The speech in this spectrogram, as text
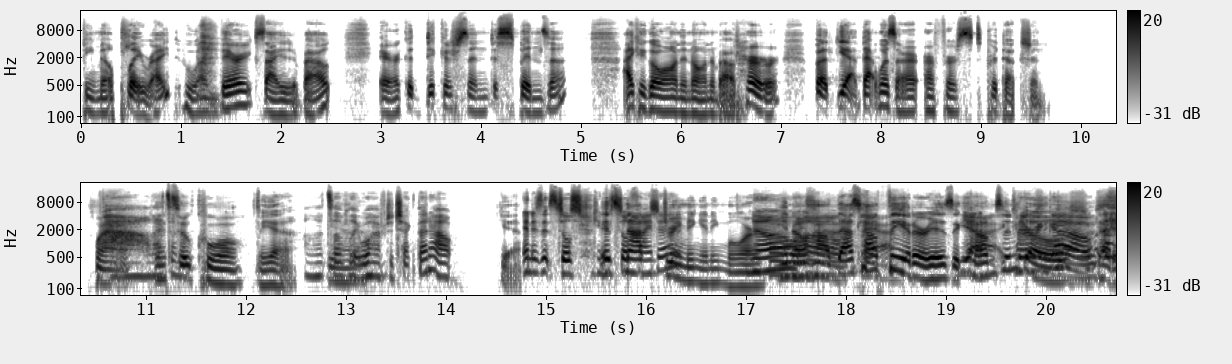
female playwright who I'm very excited about, Erika Dickerson Despenza. I could go on and on about her, but yeah, that was our, our first production. Wow, wow that's, that's so cool. Yeah. Oh, that's yeah. lovely. We'll have to check that out. Yeah. And is it still? Can you it's still not find it? streaming anymore. No, you know how not. that's how Yeah. theater is. It Yeah, comes and there goes. go. You gotta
